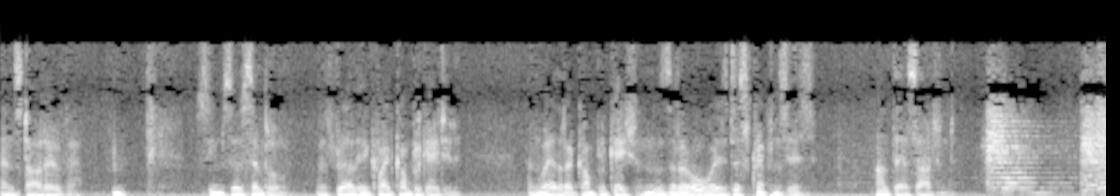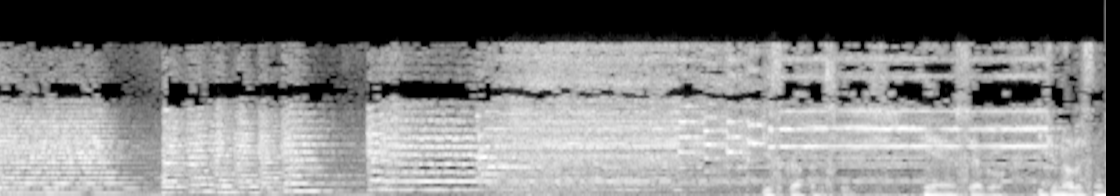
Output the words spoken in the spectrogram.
and start over. Hm. Seems so simple. It's really quite complicated. And where there are complications, there are always discrepancies. Aren't there, Sergeant? Discrepancies. Yeah, several. Did you notice them?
